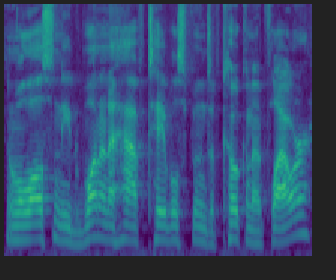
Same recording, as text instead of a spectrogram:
And we'll also need one and a half tablespoons of coconut flour.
